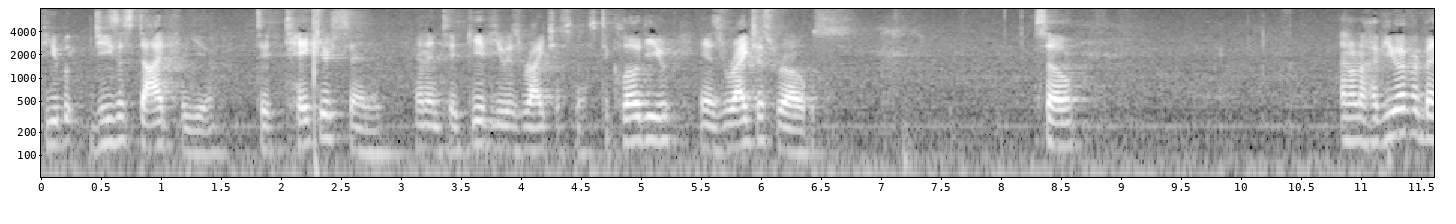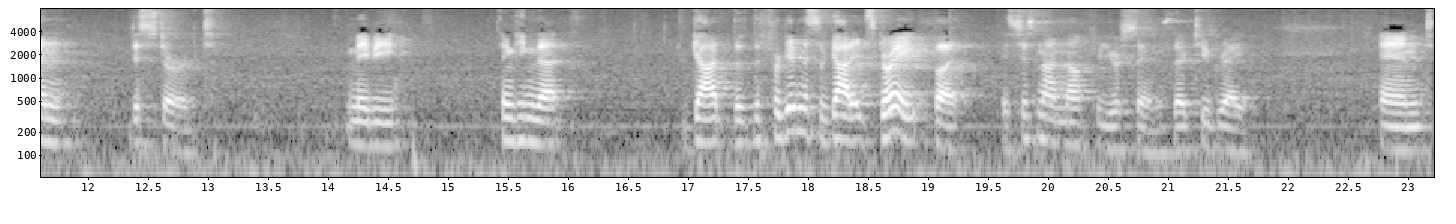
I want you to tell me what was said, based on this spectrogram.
If you, Jesus died for you to take your sin and then to give you his righteousness, to clothe you in his righteous robes. So, I don't know, have you ever been disturbed? Maybe thinking that God, the, the forgiveness of God, it's great, but it's just not enough for your sins. They're too great. And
